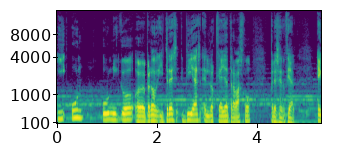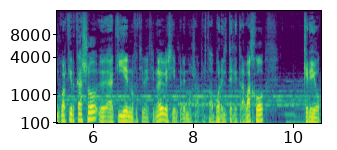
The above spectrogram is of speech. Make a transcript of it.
y un único, eh, perdón, y tres días en los que haya trabajo presencial. En cualquier caso, eh, aquí en Oficina 19 siempre hemos apostado por el teletrabajo, creo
